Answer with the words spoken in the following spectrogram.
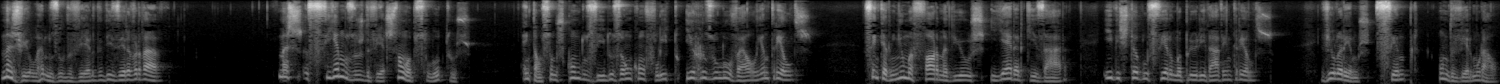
Mas violamos o dever de dizer a verdade. Mas se ambos os deveres são absolutos, então somos conduzidos a um conflito irresolúvel entre eles, sem ter nenhuma forma de os hierarquizar e de estabelecer uma prioridade entre eles. Violaremos sempre um dever moral.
